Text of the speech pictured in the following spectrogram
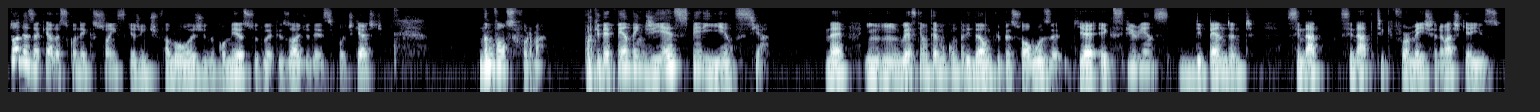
todas aquelas conexões que a gente falou hoje no começo do episódio desse podcast não vão se formar, porque dependem de experiência. Né? Em, em, inglês tem um termo compridão que o pessoal usa, que é Experience Dependent Synap Synaptic Formation. Eu acho que é isso.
